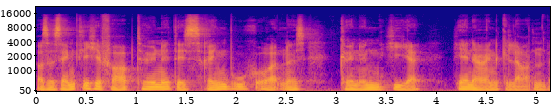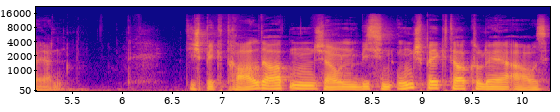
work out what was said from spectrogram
also sämtliche Farbtöne des Ringbuchordners können hier hineingeladen werden. Die Spektraldaten schauen ein bisschen unspektakulär aus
